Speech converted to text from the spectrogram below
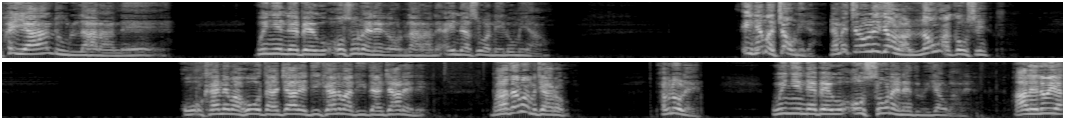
ဖယားလူလာတာနဲ့ဝိညာဉ်နယ်ပယ်ကိုအုပ်ဆိုးနိုင်တဲ့ကောင်လာတာနဲ့အဲ့နတ်ဆိုးကနေလို့မရအောင် အိမ်ထဲမှာကြောက်နေတာဒါပေမဲ့ကျွန်တော်လေးကြောက်လာလုံးအကုန်ရှင်းဟိုအခန်းထဲမှာဟိုအတန်ကြားတယ်ဒီခန်းထဲမှာဒီအတန်ကြားတယ်တဲ့ဘာသာမှမကြတော့ဘူးဘာဖြစ်လို့လဲဝိညာဉ်နယ်ပယ်ကိုအုပ်ဆိုးနိုင်တဲ့သူတွေရောက်လာတယ်ဟာလေလုယာ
